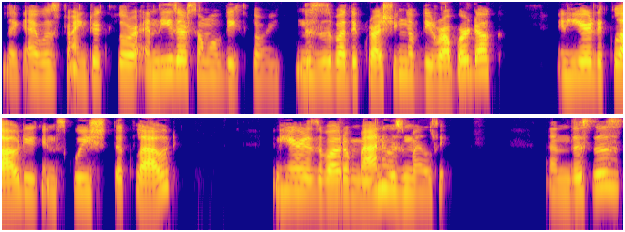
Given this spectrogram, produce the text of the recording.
Like I was trying to explore and these are some of the exploring. This is about the crushing of the rubber duck. And here the cloud, you can squish the cloud. And here is about a man who's melting. And this is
